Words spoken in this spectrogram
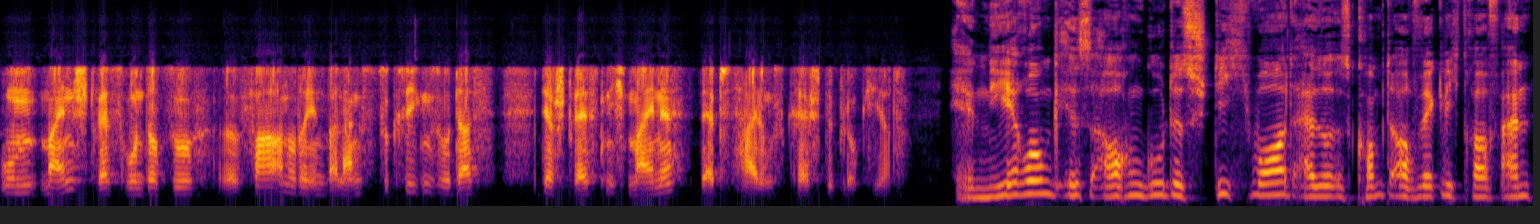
um meinen Stress runterzufahren oder in Balance zu kriegen, sodass der Stress nicht meine Selbstheilungskräfte blockiert. Ernährung ist auch ein gutes Stichwort. Also es kommt auch wirklich drauf an,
